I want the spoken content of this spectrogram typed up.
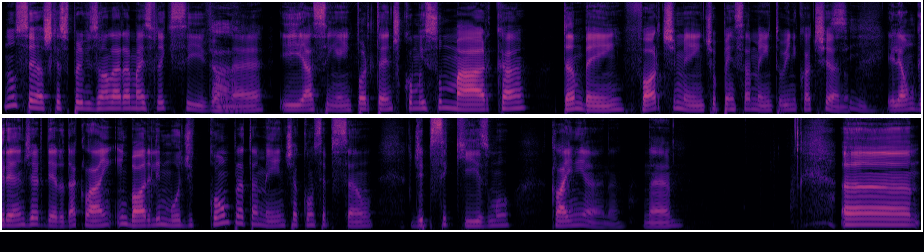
Não sei, acho que a supervisão ela era mais flexível, ah. né? E assim, é importante como isso marca também fortemente o pensamento winnicottiano. Sim. Ele é um grande herdeiro da Klein, embora ele mude completamente a concepção de psiquismo kleiniana, né? Uh,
